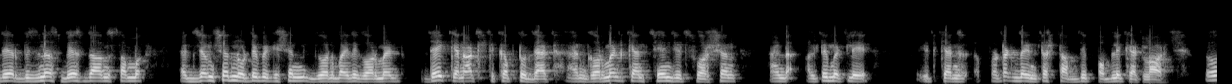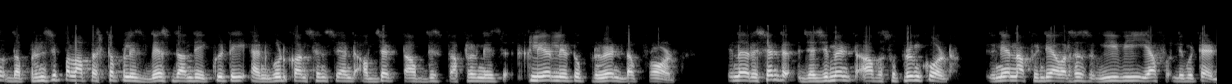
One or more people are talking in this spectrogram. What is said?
their business based on some exemption notification given by the government, they cannot stick up to that and government can change its version and ultimately it can protect the interest of the public at large. So the principle of estoppel is based on the equity and good conscience and object of this doctrine is clearly to prevent the fraud. In a recent judgment of Supreme Court, Union of India versus VVF Limited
